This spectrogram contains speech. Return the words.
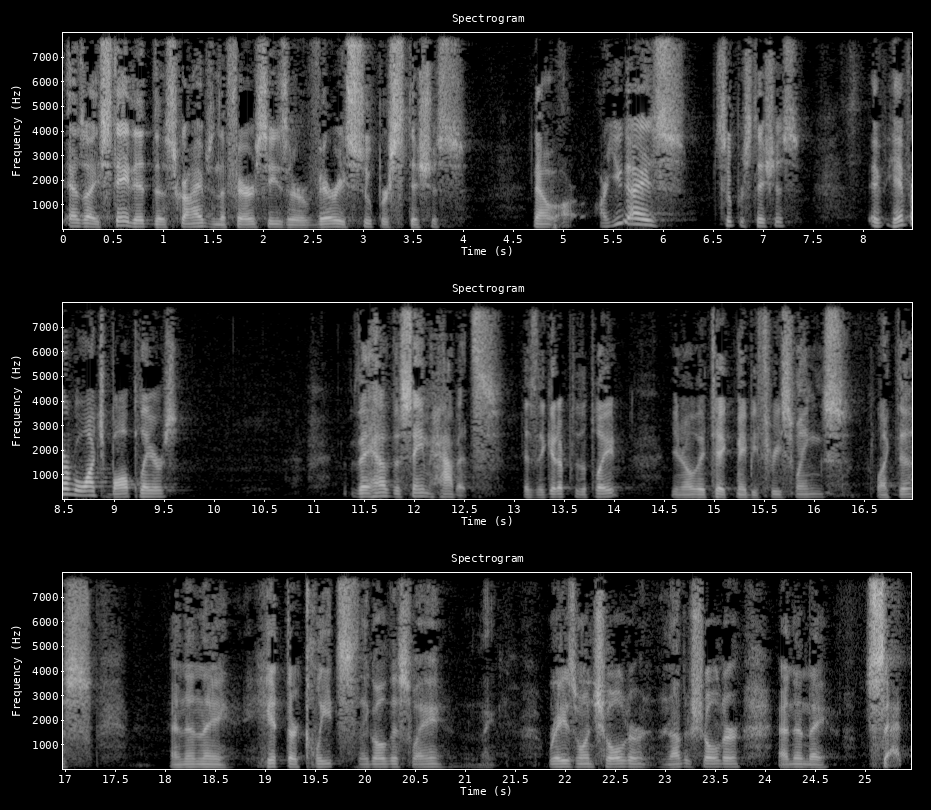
as I stated, the scribes and the Pharisees are very superstitious. Now, are, are you guys superstitious? Have you ever watched ball players? They have the same habits as they get up to the plate. You know, they take maybe three swings like this, and then they hit their cleats. They go this way, they raise one shoulder, another shoulder, and then they set.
